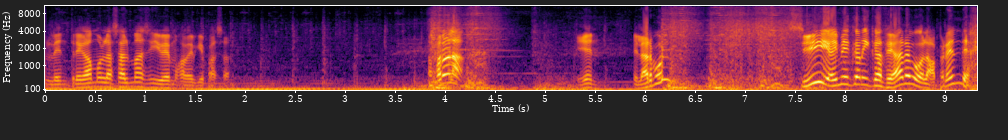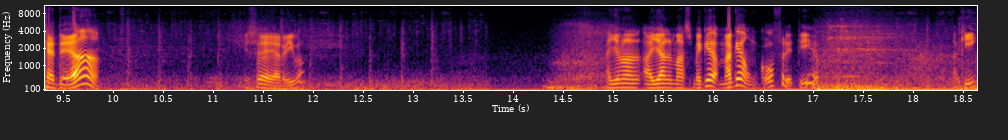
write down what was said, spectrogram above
Le entregamos las almas y vemos a ver qué pasa. ¡La farola! Bien. ¿El árbol? Sí, hay mecánicas de árbol. Aprende, GTA. ¿Y eso de ahí arriba? Hay, alma- hay almas. Me, queda, me ha quedado un cofre, tío. Aquí.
